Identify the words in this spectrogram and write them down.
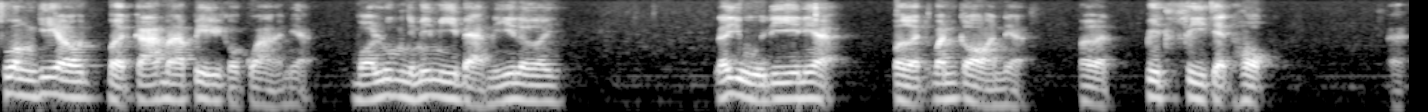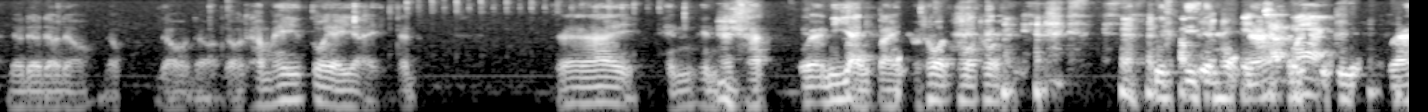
ช่วงที่เราเปิดกราฟมาปีกว่าๆเนี่ยวอลลุ่มยังไม่มีแบบนี้เลย แล้วอยู่ดีเนี่ย เปิดวันก่อนเนี่ย เปิดปิดสี่476อะเดี๋ยวเดี๋ยวเดี๋ยวเดี๋ยวเดี๋ยวเดี๋ยวเดี๋ยวทำให้ตัวใหญ่ๆจะได้เห็นเห็นชัด อ้ยอันนี้ใหญ่ไปขอโทษโทษโทษปิด476เห็นนะชัดมากปิด476นะ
